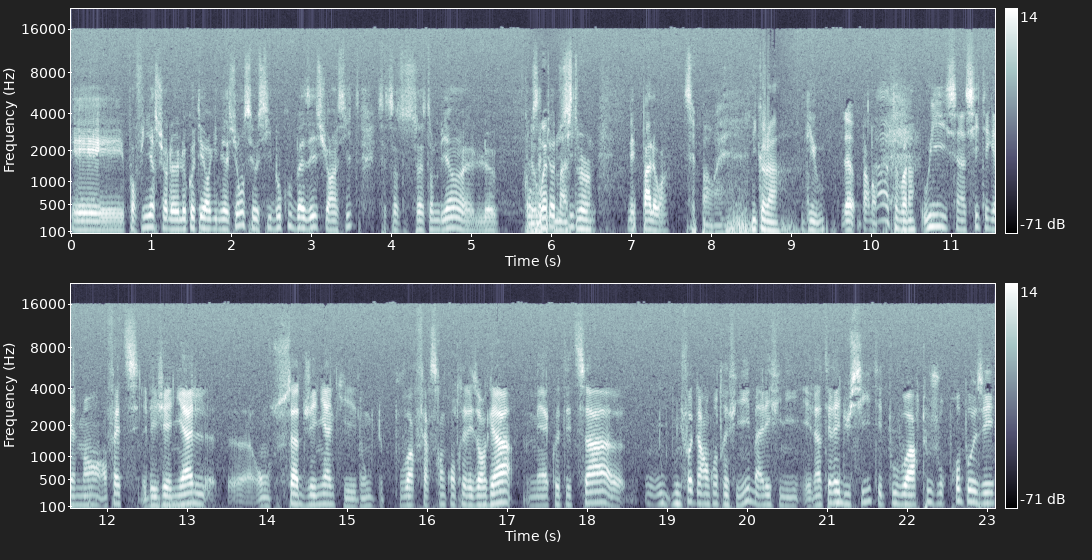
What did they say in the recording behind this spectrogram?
Et pour finir sur le, le côté organisation, c'est aussi beaucoup basé sur un site. Ça, ça- ça tombe bien, le concepteur du site webmaster. n'est pas loin. C'est pas vrai. Nicolas. Guillaume. Là, pardon. Ah, te voilà. Oui, c'est un site également. En fait, les génial euh, ont ça de génial qui est donc de pouvoir faire se rencontrer les orgas, mais à côté de ça, euh, une fois que la rencontre est finie, bah, elle est finie. Et l'intérêt du site est de pouvoir toujours proposer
